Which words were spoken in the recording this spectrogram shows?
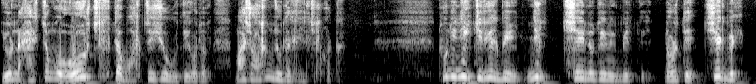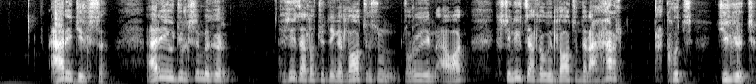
ер нь харьцангуй өөрчлөлттэй болцсон шүү гэдгийг бол маш олон зүйлээр хэлж болох гэдэг. Түүний нэг жиргэг би нэг жишээнүүдийг би дурдъя. Жишээлбэл Ари жиргсэн. Ари юу жиргсэн бэхээр хэсэг залуучууд ингээ лооз гэсэн зургийг нь аваад тэг чи нэг залуугийн лоозон дээр анхаарал татах үз жиргэж.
